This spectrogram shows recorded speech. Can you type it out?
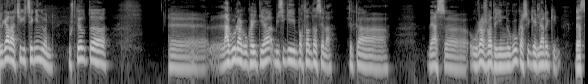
elgara txikitzen ginduen, uste dut e, e lagunak ukaitia, biziki importanta zela. Eta, behaz, uh, urras bat egin dugu, kasik elgarrekin. Beraz,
